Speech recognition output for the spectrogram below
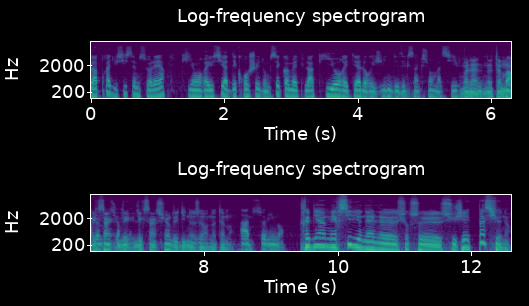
après du système solaire, qui ont réussi à décrocher donc ces comètes-là, qui auraient été à l'origine des extinctions massives. Voilà, notamment l'extinction des dinosaures, notamment. Absolument. Très bien, merci Lionel euh, sur ce sujet passionnant.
